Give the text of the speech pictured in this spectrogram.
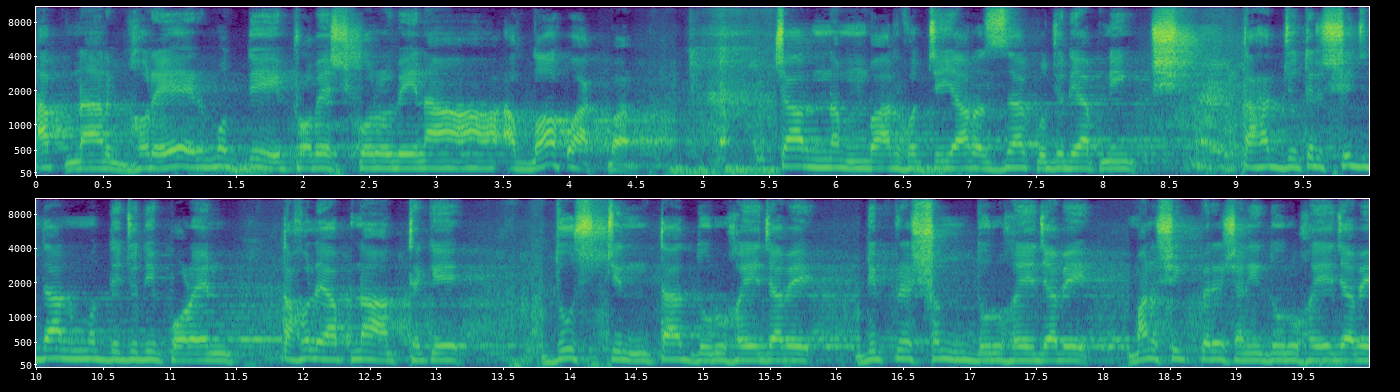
আপনার ঘরের মধ্যে প্রবেশ করবে না। আল্লাহ আকবার। চার নাম্বার হচ্ছে ইয়ারজ্জাক যদি আপনি তাহাজ্যতের সিজদার মধ্যে যদি পড়েন, তাহলে আপনার থেকে দুশ্চিন্তা দূর হয়ে যাবে, ডিপ্রেশন দূর হয়ে যাবে, মানসিক পেরেশানি দূর হয়ে যাবে।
